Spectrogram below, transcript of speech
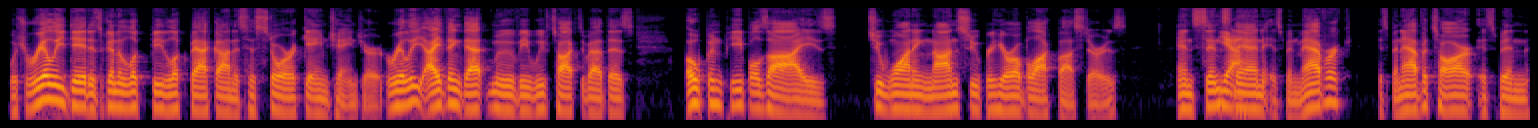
which really did is going to look be looked back on as historic game changer. Really, I think that movie, we've talked about this, opened people's eyes to wanting non-superhero blockbusters. And since Yeah. then, it's been Maverick, it's been Avatar, it's been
